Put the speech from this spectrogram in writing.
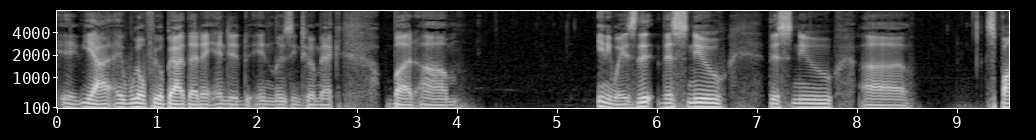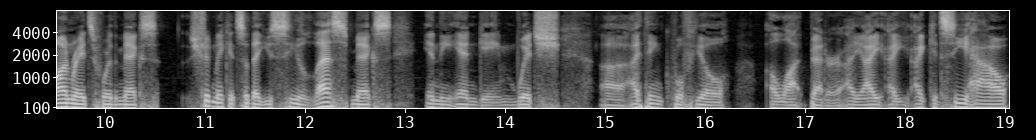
It, yeah, it will feel bad that it ended in losing to a mech, but um, anyways, th this new this new uh spawn rates for the mechs should make it so that you see less mechs in the end game, which uh, I think will feel a lot better. I, I, I, could see how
